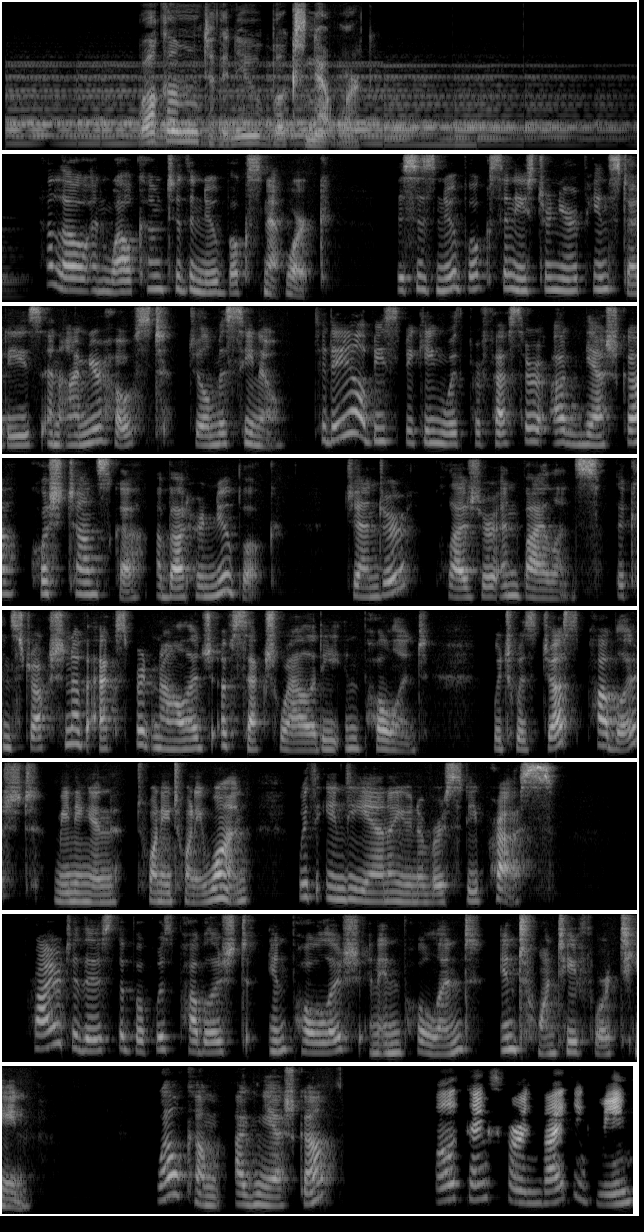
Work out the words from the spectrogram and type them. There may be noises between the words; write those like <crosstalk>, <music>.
Welcome to the New Books Network. Hello, and welcome to the New Books Network. This is New Books in Eastern European Studies, and I'm your host, Jill Massino. Today I'll be speaking with Professor Agnieszka Kościanska about her new book, Gender, Pleasure, and Violence The Construction of Expert Knowledge of Sexuality in Poland, which was just published, meaning in 2021, with Indiana University Press. Prior to this, the book was published in Polish and in Poland in 2014. Welcome, Agnieszka. Well, thanks for inviting me.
